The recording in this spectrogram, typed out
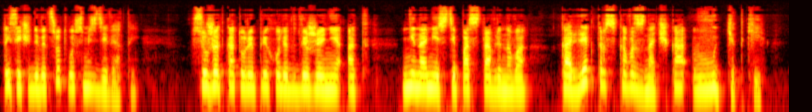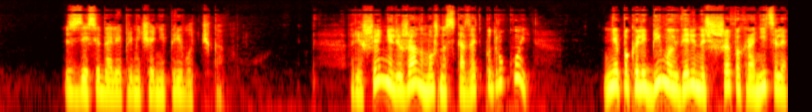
1989. Сюжет, который приходит в движение от не на месте поставленного корректорского значка выкидки. Здесь и далее примечание переводчика. Решение лежало, можно сказать, под рукой. Непоколебимая уверенность шефа-хранителя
